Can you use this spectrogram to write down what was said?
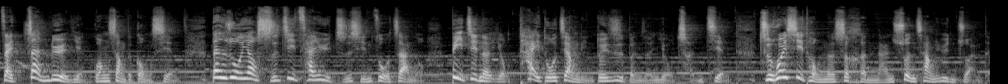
在战略眼光上的贡献，但若要实际参与执行作战哦，毕竟呢有太多将领对日本人有成见，指挥系统呢是很难顺畅运转的。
